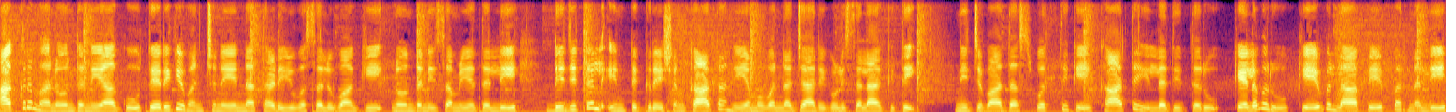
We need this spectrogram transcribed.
ಅಕ್ರಮ ನೋಂದಣಿ ಹಾಗೂ ತೆರಿಗೆ ವಂಚನೆಯನ್ನು ತಡೆಯುವ ಸಲುವಾಗಿ ನೋಂದಣಿ ಸಮಯದಲ್ಲಿ ಡಿಜಿಟಲ್ ಇಂಟಿಗ್ರೇಷನ್ ಖಾತಾ ನಿಯಮವನ್ನು ಜಾರಿಗೊಳಿಸಲಾಗಿದೆ. ನಿಜವಾದ ಸ್ವತ್ತಿಗೆ ಖಾತೆ ಇಲ್ಲದಿದ್ದರೂ ಕೆಲವರು ಕೇವಲ ಪೇಪರ್ನಲ್ಲಿ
